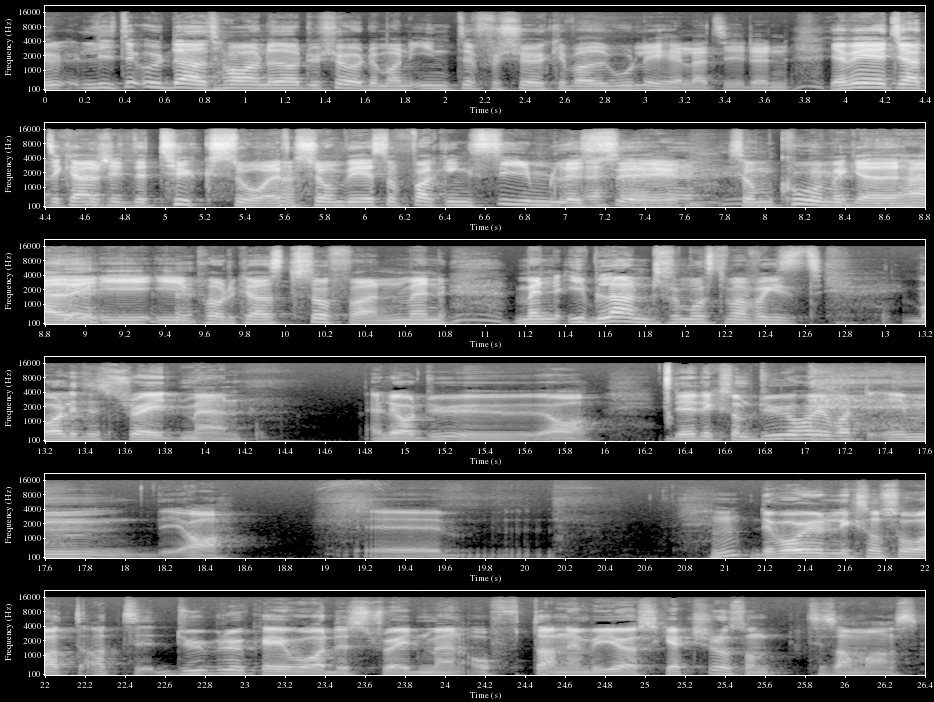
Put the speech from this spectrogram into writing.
är lite udda att ha en radioshow där man inte försöker vara rolig hela tiden. Jag vet ju att det kanske inte tycks så eftersom vi är så fucking seamless eh, som komiker här i, i podcastsoffan. Men, men ibland så måste man faktiskt... Var lite straight man. Eller ja, du, ja. Det är liksom, du har ju varit i, ja. Eh, Mm. Det var ju liksom så att, att du brukar ju vara the straight man ofta när vi gör sketcher och sånt tillsammans.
